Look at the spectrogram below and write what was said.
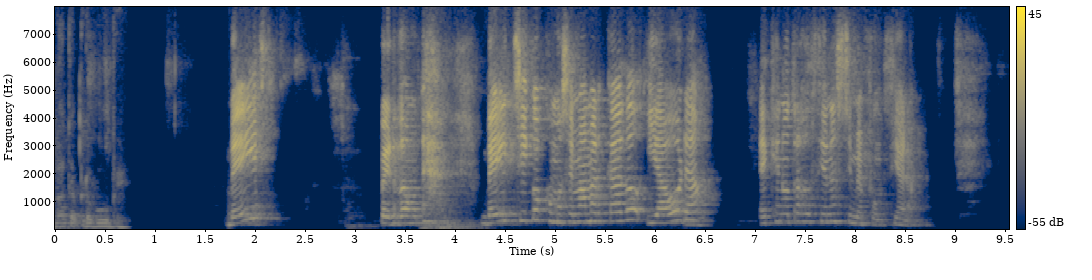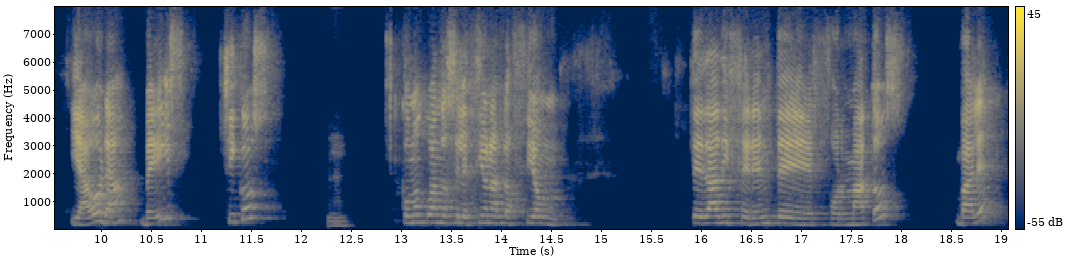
No te preocupes. ¿Veis? Perdón. ¿Veis, chicos, cómo se me ha marcado? Y ahora es que en otras opciones sí me funciona. Y ahora, ¿veis, chicos? Sí. Cómo cuando seleccionas la opción te da diferentes formatos, ¿vale?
